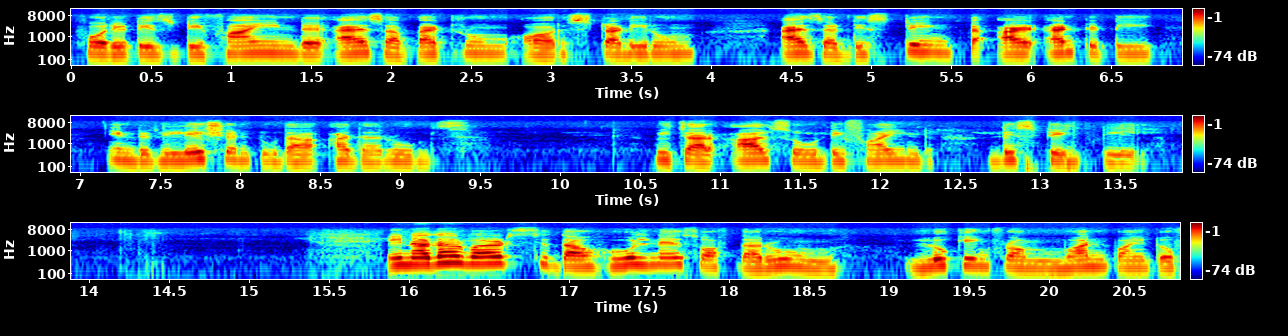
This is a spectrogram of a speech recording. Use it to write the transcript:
for it is defined as a bedroom or study room as a distinct entity in relation to the other rooms, which are also defined distinctly. In other words, the wholeness of the room, looking from one point of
